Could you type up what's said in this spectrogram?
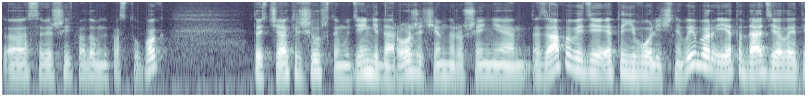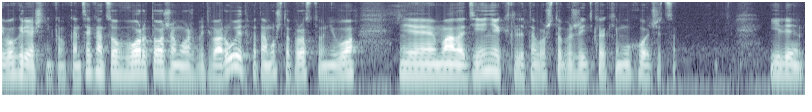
совершить подобный поступок. То есть человек решил, что ему деньги дороже, чем нарушение заповеди. Это его личный выбор, и это, да, делает его грешником. В конце концов, вор тоже, может быть, ворует, потому что просто у него э, мало денег для того, чтобы жить, как ему хочется. Или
